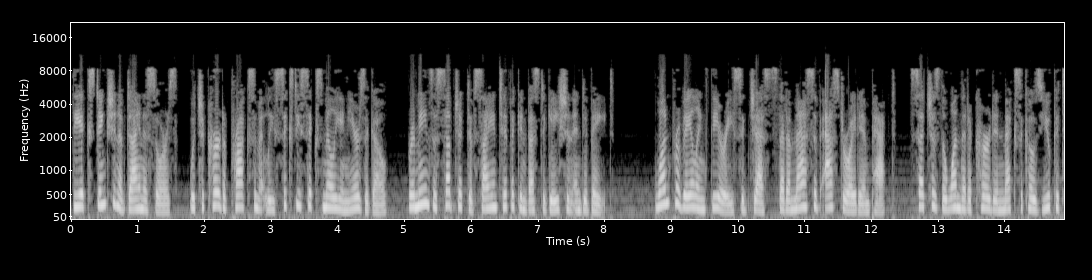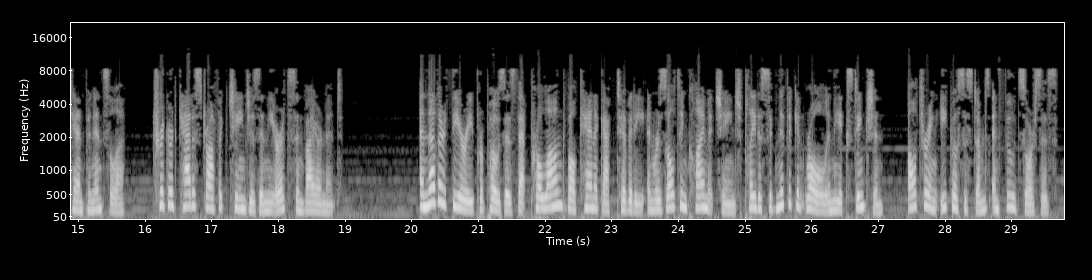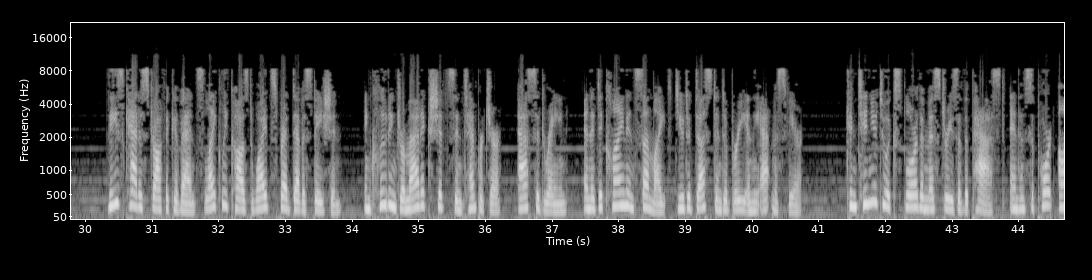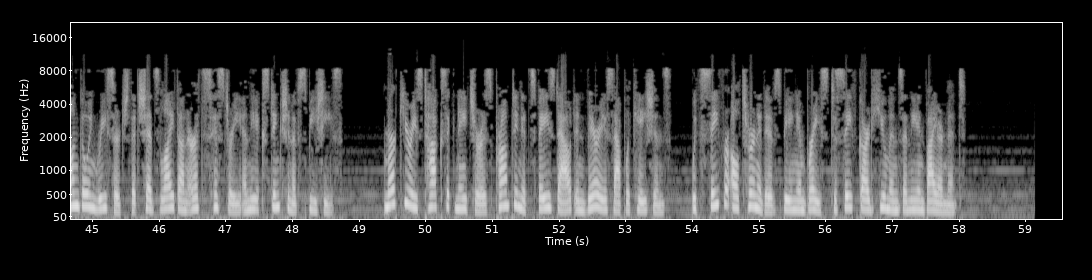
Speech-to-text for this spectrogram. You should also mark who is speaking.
Speaker 1: The extinction of dinosaurs, which occurred approximately 66 million years ago, remains a subject of scientific investigation and debate. One prevailing theory suggests that a massive asteroid impact, such as the one that occurred in Mexico's Yucatan Peninsula, triggered catastrophic changes in the Earth's environment. Another theory proposes that prolonged volcanic activity and resulting climate change played a significant role in the extinction, altering ecosystems and food sources. These catastrophic events likely caused widespread devastation, including dramatic shifts in temperature, acid rain, and a decline in sunlight due to dust and debris in the atmosphere. Continue to explore the mysteries of the past and support ongoing research that sheds light on Earth's history and the extinction of species. Mercury's toxic nature is prompting its phased out in various applications, with safer alternatives being embraced to safeguard humans and the environment.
